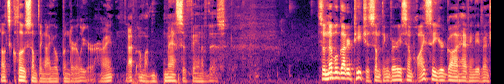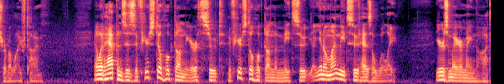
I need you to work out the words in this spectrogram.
Now, let's close something I opened earlier, right? I'm a massive fan of this. So, Neville Goddard teaches something very simple. I say you're God having the adventure of a lifetime. And what happens is if you're still hooked on the earth suit, if you're still hooked on the meat suit, you know, my meat suit has a willy. Yours may or may not,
